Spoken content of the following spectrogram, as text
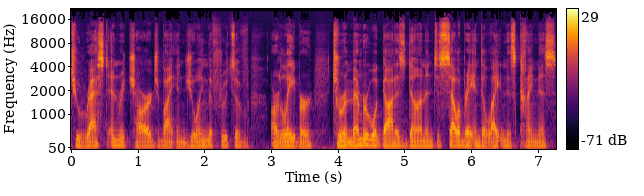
to rest and recharge by enjoying the fruits of our labor, to remember what God has done and to celebrate and delight in His kindness,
